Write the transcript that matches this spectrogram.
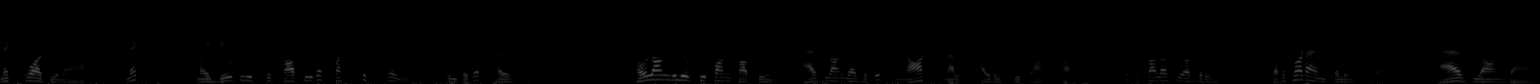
Next, what you may ask? Next, my duty is to copy the first string into the third string. How long will you keep on copying? As long as it is not null, I will keep on copying. I think all of you agree. That is what I am telling here. As long as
